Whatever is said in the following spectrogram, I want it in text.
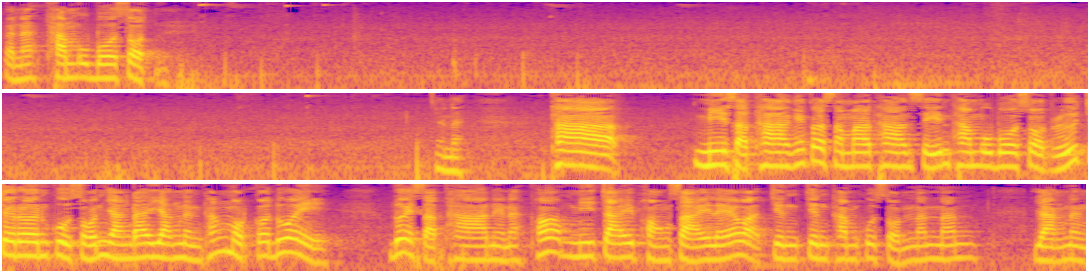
กันนะทำอุโบสถ นะถ้ามีศรัทธาเงี้ยก็สมาทานศีลทำอุโบสถ หรือเจริญกุศลอย่างใดอย่างหนึ่ง ทั้งหมดก็ด้วย ด้วยศรัทธาเนี่ยนะเพราะมีใจผ่องใสแล้วอะจึงจึงทำกุศลนั้นๆ อย่างหนึ่ง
